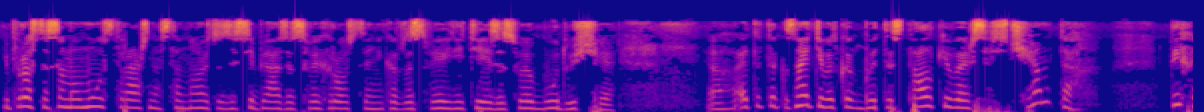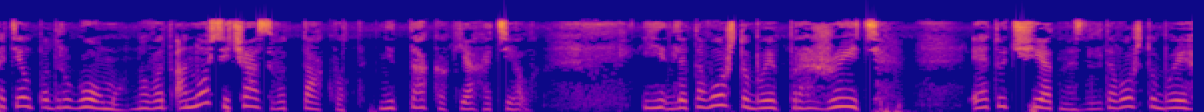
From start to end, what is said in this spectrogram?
И просто самому страшно становится за себя, за своих родственников, за своих детей, за свое будущее. А, это, так, знаете, вот как бы ты сталкиваешься с чем-то, ты хотел по-другому, но вот оно сейчас вот так вот, не так, как я хотел. И для того, чтобы прожить эту тщетность, для того, чтобы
